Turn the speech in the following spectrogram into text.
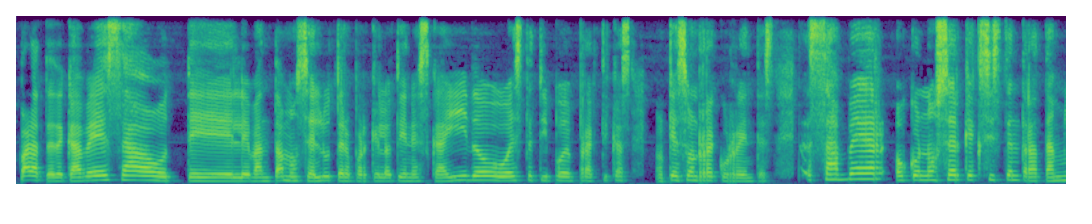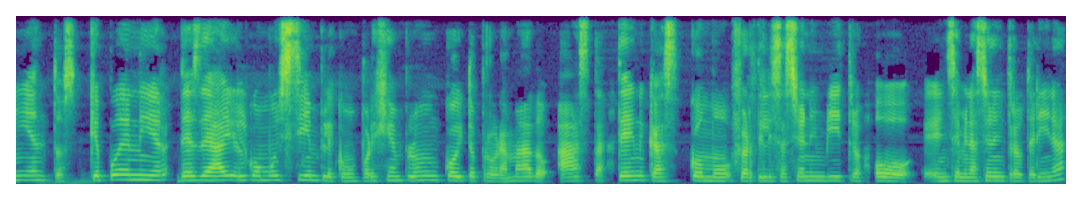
Párate de cabeza o te levantamos el útero porque lo tienes caído o este tipo de prácticas que son recurrentes. Saber o conocer que existen tratamientos que pueden ir desde algo muy simple como por ejemplo un coito programado hasta técnicas como fertilización in vitro o inseminación intrauterina,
